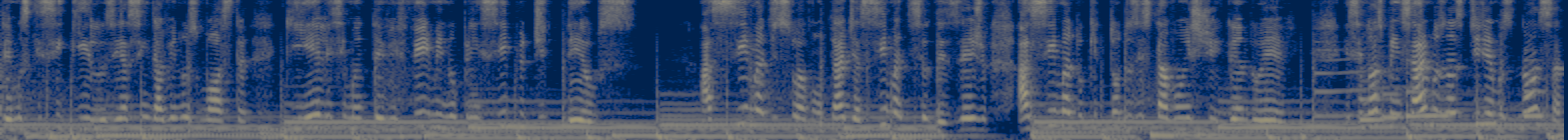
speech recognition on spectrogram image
temos que segui-los e assim Davi nos mostra que ele se manteve firme no princípio de Deus acima de sua vontade, acima de seu desejo, acima do que todos estavam instigando ele. E se nós pensarmos, nós diríamos: nossa,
